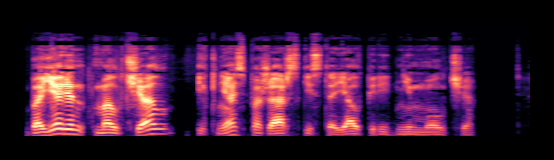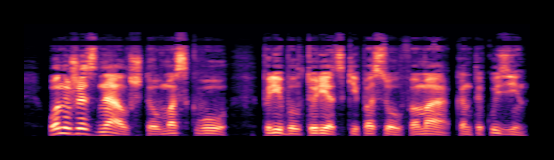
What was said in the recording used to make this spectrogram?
Боярин молчал, и князь Пожарский стоял перед ним молча, он уже знал, что в Москву прибыл турецкий посол Фома Кантакузин.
